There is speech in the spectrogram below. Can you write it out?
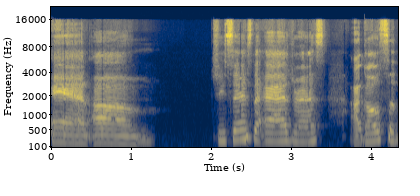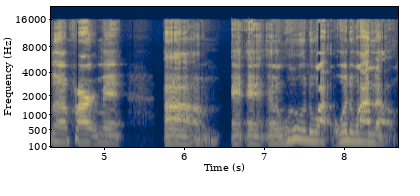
and um she sends the address i go to the apartment um and, and, and who do i what do i know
